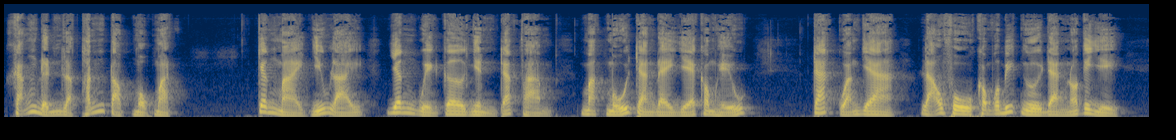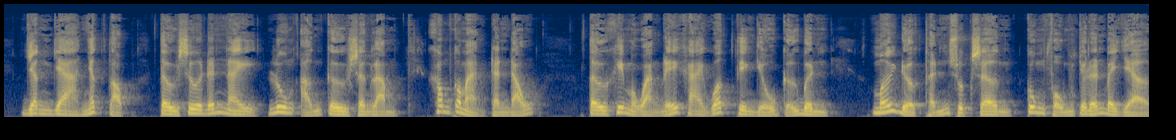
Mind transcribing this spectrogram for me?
khẳng định là thánh tộc một mạch. Chân mày nhíu lại, dân quyền cơ nhìn Trác Phàm mặt mũi tràn đầy vẻ không hiểu. Trác quản gia, lão phu không có biết người đang nói cái gì. Dân gia nhất tộc, từ xưa đến nay luôn ẩn cư Sơn Lâm, không có màn tranh đấu. Từ khi mà hoàng đế khai quốc thiên vũ cử binh, mới được thỉnh xuất sơn, cung phụng cho đến bây giờ.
